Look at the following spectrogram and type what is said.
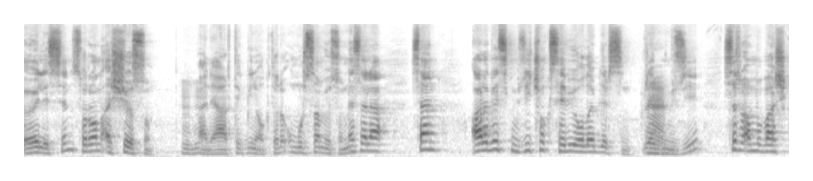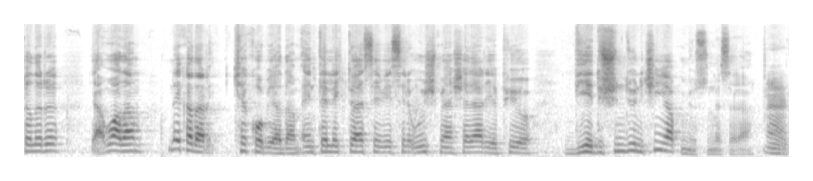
öylesin sonra onu aşıyorsun. Hı hı. Hani artık bir noktada umursamıyorsun. Mesela sen arabesk müziği çok seviyor olabilirsin. Rap Evet. müziği. Sırf ama başkaları ya bu adam ne kadar keko bir adam, entelektüel seviyesiyle uyuşmayan şeyler yapıyor diye düşündüğün için yapmıyorsun mesela. Evet.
